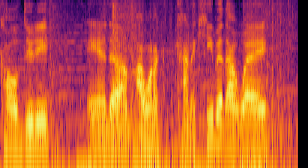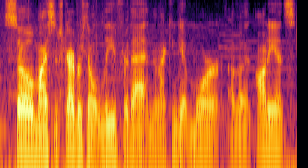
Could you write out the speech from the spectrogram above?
Call of Duty. And um, I want to kind of keep it that way so my subscribers don't leave for that and then I can get more of an audience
